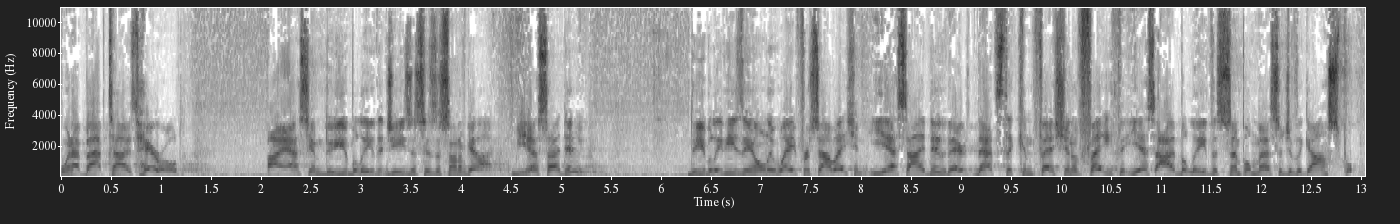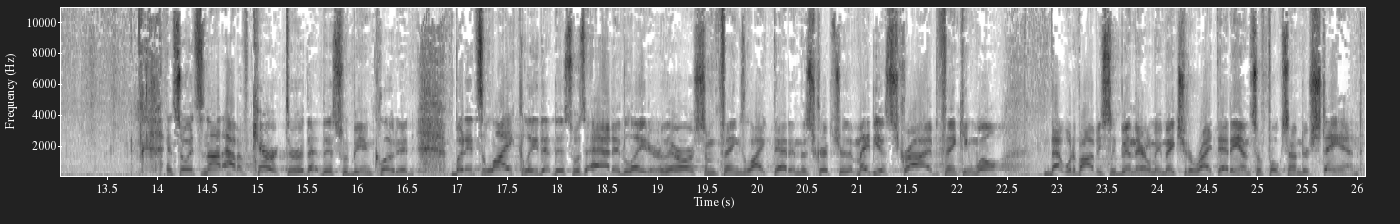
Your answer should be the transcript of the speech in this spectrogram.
When I baptized Harold, I asked him, Do you believe that Jesus is the Son of God? Yes, I do. Do you believe he's the only way for salvation? Yes, I do. There's, that's the confession of faith that, yes, I believe the simple message of the gospel. And so it's not out of character that this would be included, but it's likely that this was added later. There are some things like that in the scripture that maybe a scribe thinking, well, that would have obviously been there. Let me make sure to write that in so folks understand.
